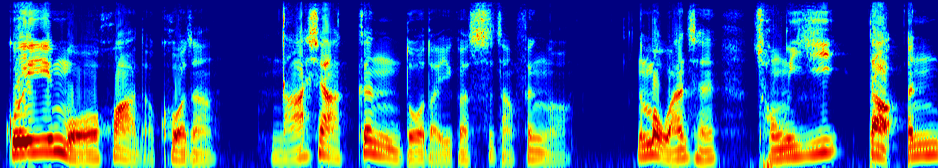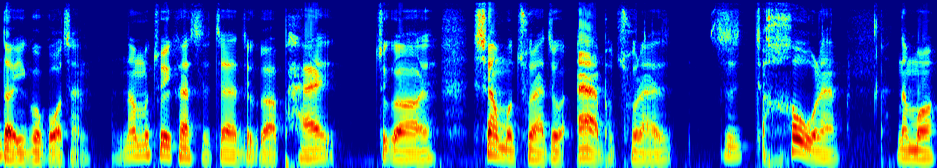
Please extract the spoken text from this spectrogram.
规模化的扩张，拿下更多的一个市场份额，那么完成从一到 N 的一个过程。那么最开始在这个拍这个项目出来，这个 App 出来。之后呢，那么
